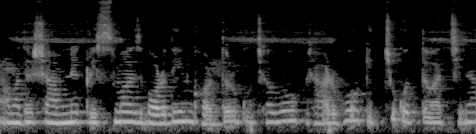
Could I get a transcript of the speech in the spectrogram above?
আমাদের সামনে ক্রিসমাস বড়দিন, ঘর দৌড় গুছাবো, ঝাড়বো, কিচ্ছু করতে পারছি না।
